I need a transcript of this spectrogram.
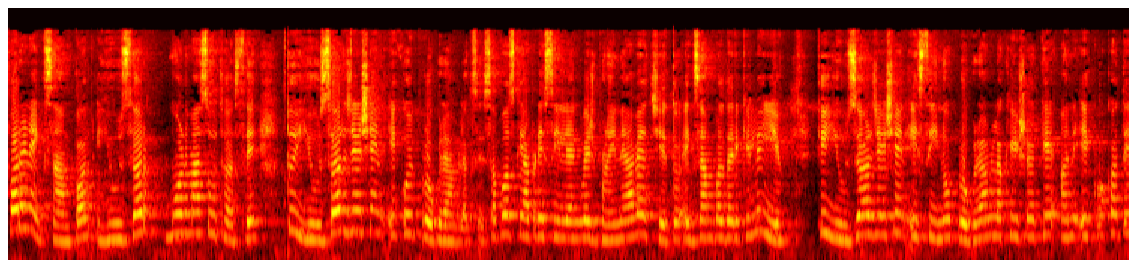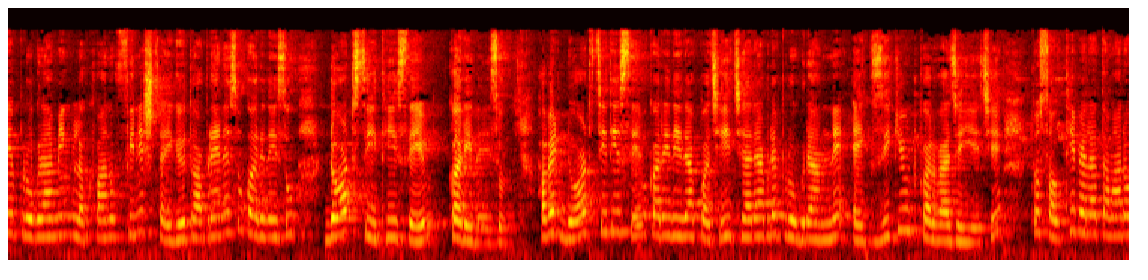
ફોર એન એક્ઝામ્પલ યુઝર મોડમાં શું થશે? તો યુઝર જે છે ને, એ કોઈ પ્રોગ્રામ લખશે. સપોઝ કે આપણે સી લેંગ્વેજ ભણીને આવ્યા છીએ, તો એક્ઝામ્પલ તરીકે લઈએ કે યુઝર જે છે ને, એ સીનો પ્રોગ્રામ લખી શકે અને એક વખતે પ્રોગ્રામિંગ લખવાનું ફિનિશ થઈ ગયું તો આપણે એને શું કરી દઈશું? ડોટ સીથી સેવ કરી દઈશું. હવે ડોટ સીથી સેવ કરી દીધા પછી જ્યારે આપણે પ્રોગ્રામને એક્ઝિક્યુટ કરવા જઈએ છીએ, તો સૌથી પહેલાં તમારો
